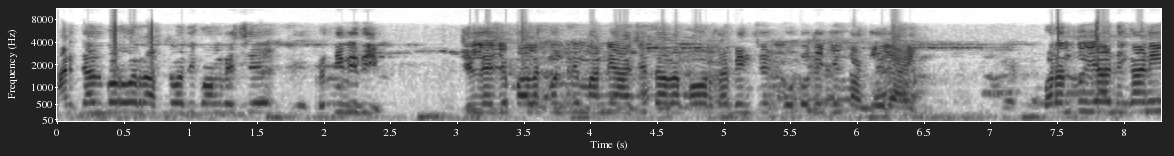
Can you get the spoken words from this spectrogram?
आणि त्याचबरोबर राष्ट्रवादी काँग्रेसचे प्रतिनिधी जिल्ह्याचे पालकमंत्री मान्य अजितदादा पवार साहेब यांचे फोटो देखील टाकलेले आहेत. परंतु या ठिकाणी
